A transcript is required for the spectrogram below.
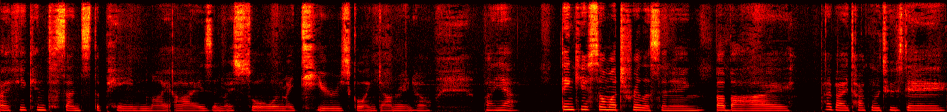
if you can sense the pain in my eyes and my soul and my tears going down right now. But yeah, thank you so much for listening. Bye bye. Bye bye, Taco Tuesday.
